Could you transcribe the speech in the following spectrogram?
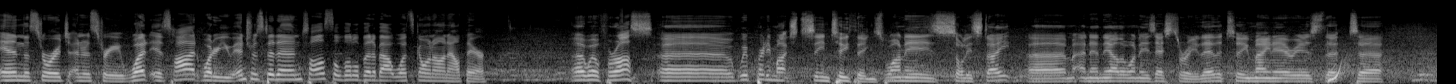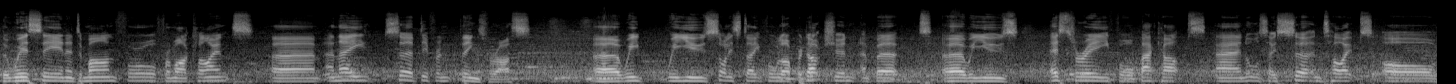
in the storage industry? What is hot? What are you interested in? Tell us a little bit about what's going on out there. Uh, well, for us, uh, we're pretty much seeing two things. One is solid state, um, and then the other one is S3. They're the two main areas that uh, that we're seeing a demand for from our clients, um, and they serve different things for us. Uh, we we use solid state for all our production, but uh, we use S3 for backups and also certain types of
